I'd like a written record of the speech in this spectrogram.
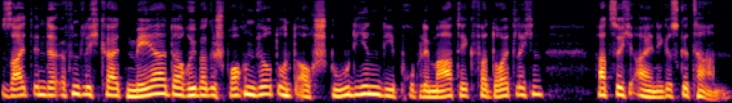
Seit in der Öffentlichkeit mehr darüber gesprochen wird und auch Studien die Problematik verdeutlichen, hat sich einiges getan.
